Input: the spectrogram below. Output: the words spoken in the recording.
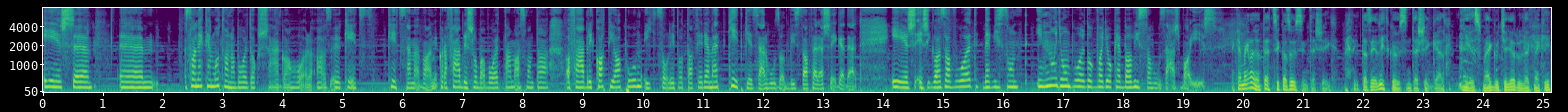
És ö, ö, szóval nekem ott van a boldogság, ahol az ő két két szeme van. Mikor a Fábri soba voltam, azt mondta a Fábri, Kati apum, így szólította a férjemet, két kézzel húzott vissza a feleségedet. És, és igaza volt, de viszont én nagyon boldog vagyok ebbe a visszahúzásba is. Nekem meg nagyon tetszik az őszinteség. Mert itt azért ritka őszintességgel nyílsz meg, úgyhogy örülök neki.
